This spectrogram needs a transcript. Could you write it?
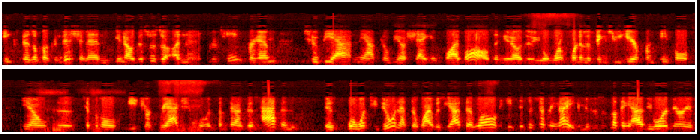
peak physical condition. And you know, this was a, a routine for him to be out in the outfield, you know, shagging fly balls. And you know, the, you know, one of the things you hear from people, you know, the typical knee-jerk reaction when sometimes this happens is, well, what's he doing out there? Why was he out there? Well, he did this every night. I mean, this is nothing out of the ordinary of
